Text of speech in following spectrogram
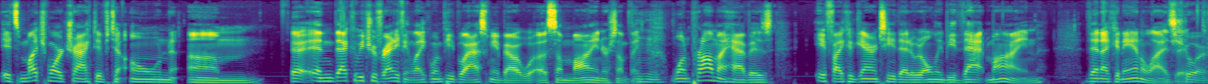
it's much more attractive to own. Um, and that could be true for anything. Like when people ask me about uh, some mine or something, Mm-hmm. one problem I have is if I could guarantee that it would only be that mine, then I could analyze it. Sure.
